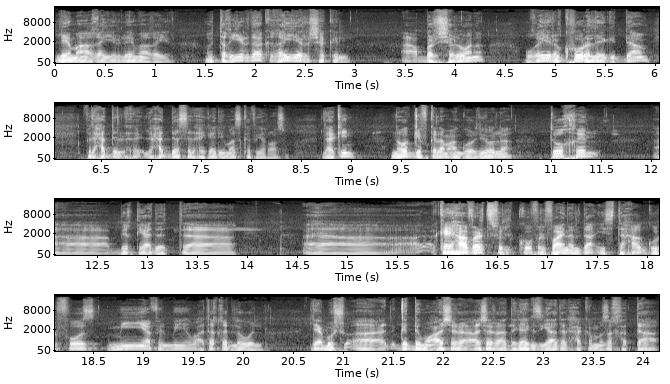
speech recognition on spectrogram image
ليه ما أغير؟ ليه ما أغير؟ والتغيير ده غير شكل آه، برشلونة وغير الكورة اللي قدام. فلحد لحد هسه الحكاية دي ماسكة في راسه. لكن نوقف كلام عن جوارديولا. توخل آه بقيادة آه آه كاي هافرتس في الكو في ال final ده يستحقوا الفوز 100% وأعتقد لو لعبوا آه قدموا 10 10 دقائق زيادة الحكم مثلا خدتها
